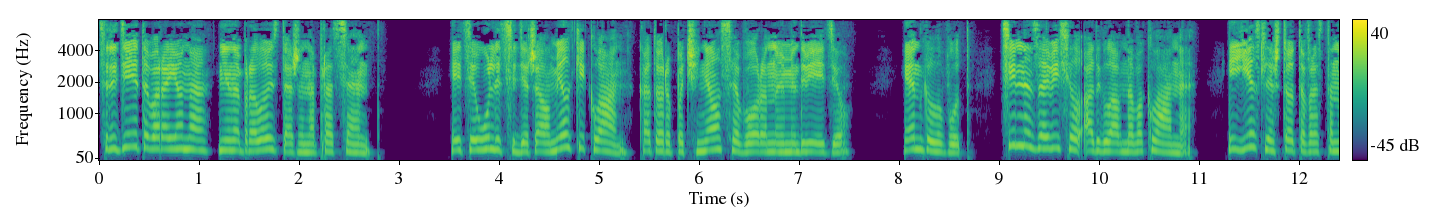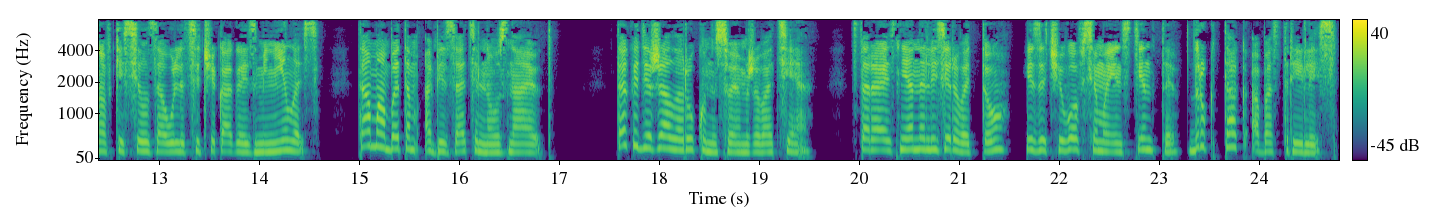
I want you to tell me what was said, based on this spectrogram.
среди этого района не набралось даже на процент. Эти улицы держал мелкий клан, который подчинялся ворону и медведю. Энглвуд сильно зависел от главного клана, и если что-то в расстановке сил за улицей Чикаго изменилось, там об этом обязательно узнают. Так и держала руку на своем животе, стараясь не анализировать то, из-за чего все мои инстинкты вдруг так обострились.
